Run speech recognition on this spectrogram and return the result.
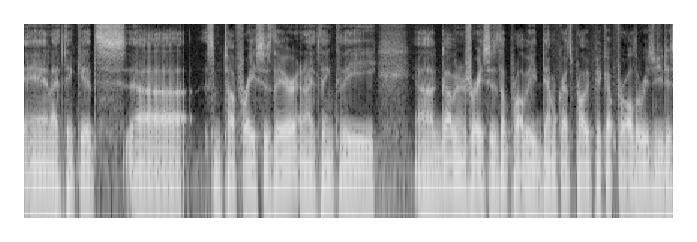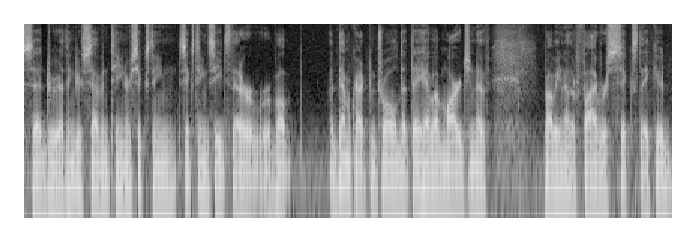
and I think it's uh, some tough races there. And I think the uh, governor's races, they'll probably Democrats probably pick up for all the reasons you just said, Drew. I think there's 17 or 16, 16 seats that are Repu- Democratic controlled that they have a margin of probably another five or six they could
